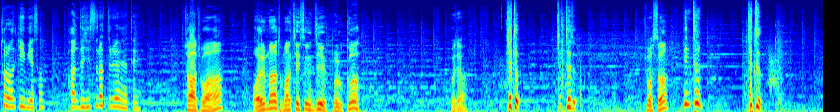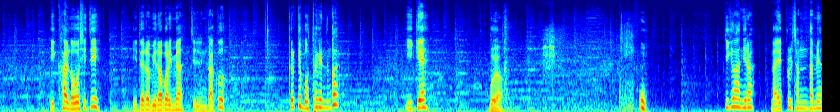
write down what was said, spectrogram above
돌아가기 위해서 반드시 쓰러뜨려야 돼 자 좋아. 얼마나 도망칠 수 있는지 볼까? 보자. 제트! 제, 제트! 좋았어 빈틈! 제트! 이칼 놓으시지? 이대로 밀어버리면 찔린다고? 그렇게 못하겠는걸? 이게 뭐야 오! 네가 아니라 풀 잡는다면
